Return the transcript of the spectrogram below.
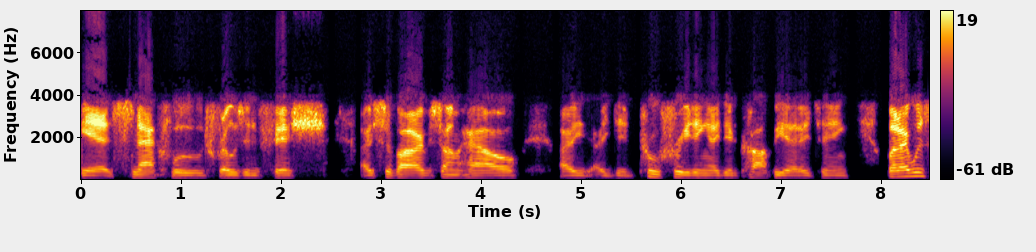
yeah, snack food, frozen fish. I survived somehow. I, I did proofreading, I did copy editing, but I was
